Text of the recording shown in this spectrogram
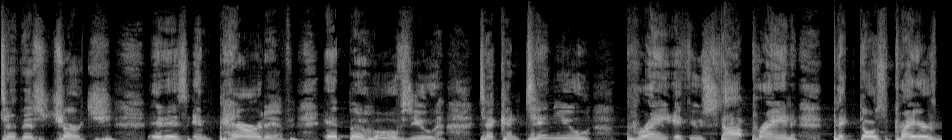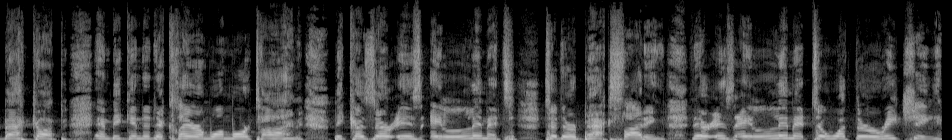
to this church. It is imperative, it behooves you to continue praying. If you stop praying, pick those prayers back up and begin to declare them one more time because there is a limit to their backsliding. There is a limit to what they're reaching.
